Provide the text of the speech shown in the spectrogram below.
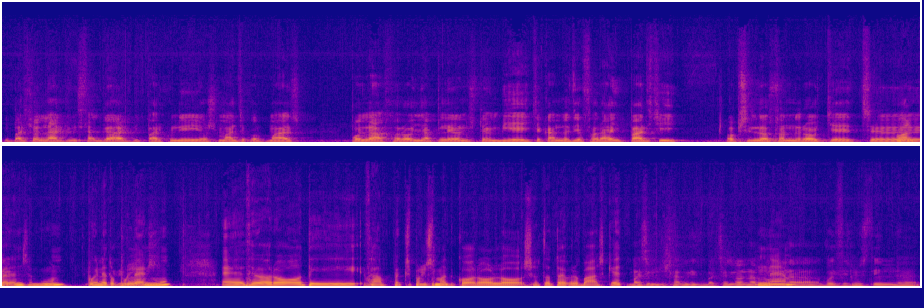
Υπάρχει ο Λάρκιν σαν γκαρντ, υπάρχουν οι Οσμάν και Κορκμάζ πολλά χρόνια πλέον στο NBA και κάνουν διαφορά. Υπάρχει ο ψηλός των Rockets. Ο Αλπερέν Σεγκούν, που είναι το πουλέν μου. Ε, θεωρώ ότι θα παίξει πολύ σημαντικό ρόλο σε αυτό το Ευρωμπάσκετ. Μαζί με τον Σανλί του Μπαρσελόνα ναι. μπορεί να βοηθήσουν στην ε,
